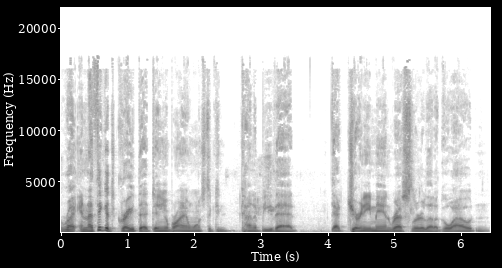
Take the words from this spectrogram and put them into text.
Right, and I think it's great that Daniel Bryan wants to con- kind of be that that journeyman wrestler that'll go out and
